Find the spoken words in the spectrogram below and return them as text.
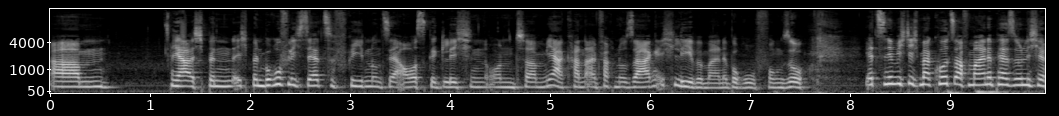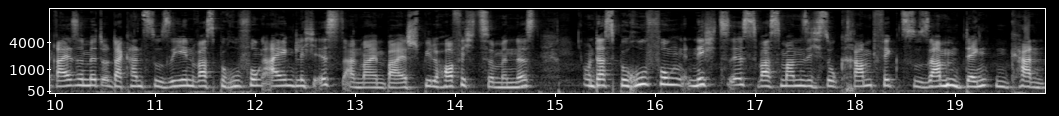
Ähm, ja, ich bin, ich bin beruflich sehr zufrieden und sehr ausgeglichen und ähm, ja, kann einfach nur sagen, ich lebe meine Berufung. So. Jetzt nehme ich dich mal kurz auf meine persönliche Reise mit und da kannst du sehen, was Berufung eigentlich ist an meinem Beispiel, hoffe ich zumindest. Und dass Berufung nichts ist, was man sich so krampfig zusammendenken kann.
